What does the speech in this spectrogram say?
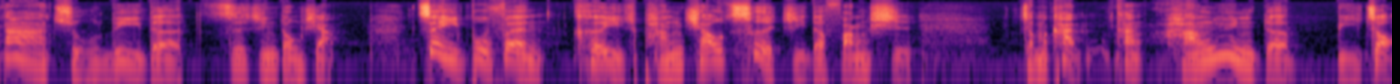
大主力的资金动向，这一部分可以旁敲侧击的方式，怎么看？看航运的比重，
